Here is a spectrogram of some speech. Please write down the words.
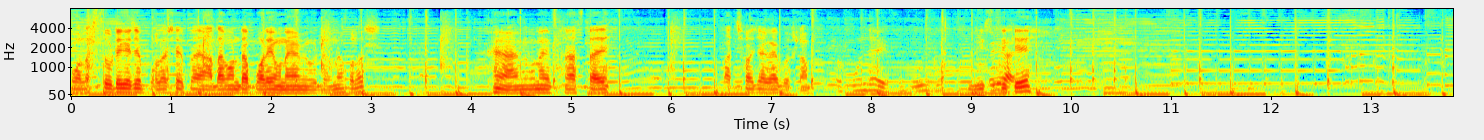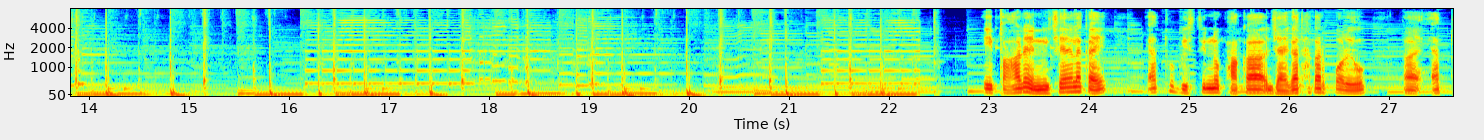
পলাশ তো উঠে গেছে। পলাশের প্রায় আধা ঘণ্টা পরে মনে হয় আমি উঠলাম না পলাশ? হ্যাঁ আমি মনে হয় রাস্তায় পাঁচ ছ জায়গায় বসলাম। কোন জায়গায়? নিচ থেকে এই পাহাড়ের নিচের এলাকায় এত বিস্তীর্ণ ফাঁকা জায়গা থাকার পরেও এত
